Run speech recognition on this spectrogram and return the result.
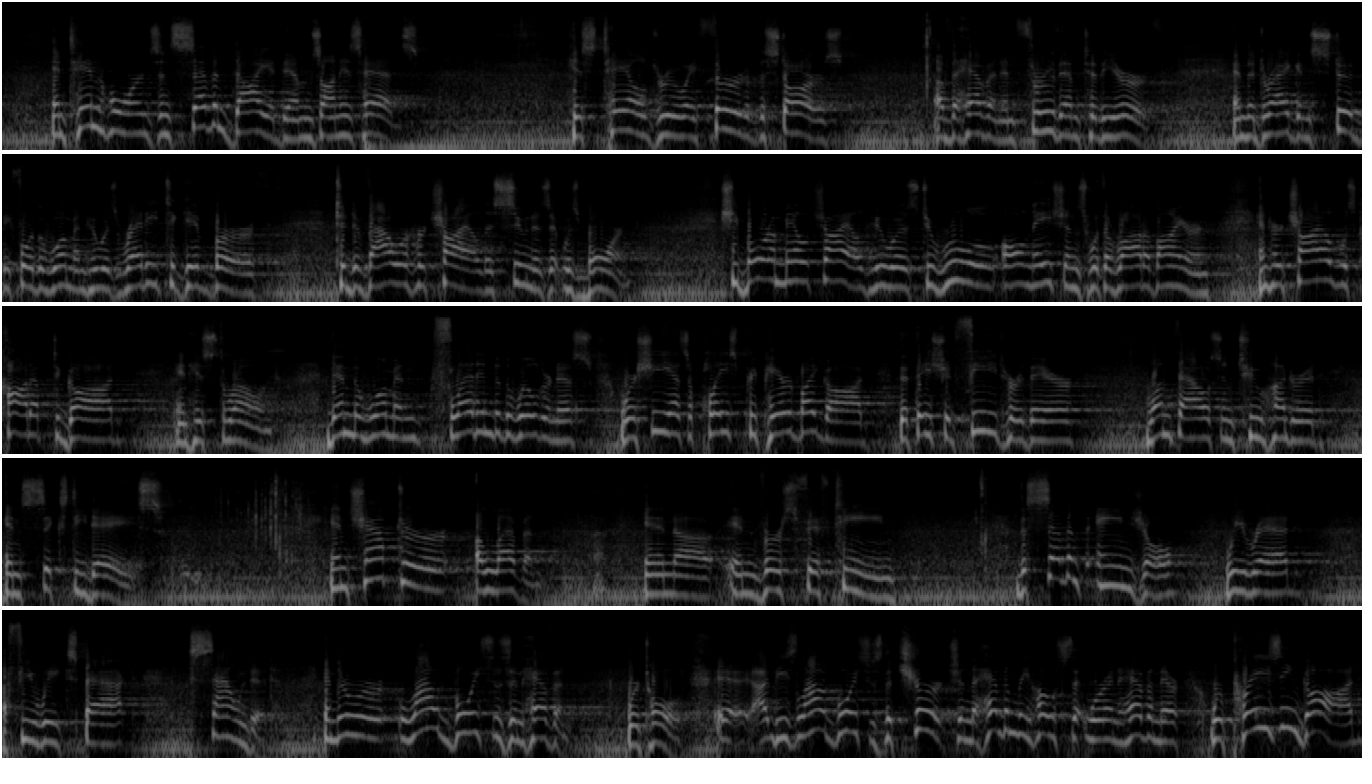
and ten horns and seven diadems on his heads. His tail drew a third of the stars of the heaven and threw them to the earth. And the dragon stood before the woman who was ready to give birth to devour her child as soon as it was born. She bore a male child who was to rule all nations with a rod of iron, and her child was caught up to God and his throne. Then the woman fled into the wilderness where she has a place prepared by God that they should feed her there 1,260 days. In chapter 11, in, uh, in verse 15, the seventh angel we read a few weeks back sounded. And there were loud voices in heaven we're told. Uh, these loud voices, the church and the heavenly hosts that were in heaven there, were praising God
